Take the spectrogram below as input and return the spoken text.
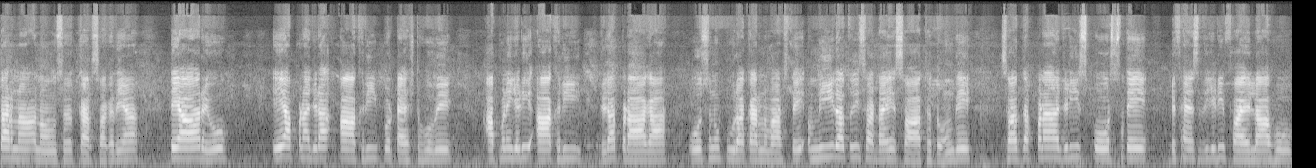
ਧਰਨਾ ਅਨਾਉਂਸ ਕਰ ਸਕਦੇ ਹਾਂ, ਤਿਆਰ ਰਹੋ। ਇਹ ਆਪਣਾ ਜਿਹੜਾ ਆਖਰੀ ਪ੍ਰੋਟੈਸਟ ਹੋਵੇ, ਆਪਣੀ ਜਿਹੜੀ ਆਖਰੀ ਜਿਹੜਾ ਪੜਾਗ ਆ, ਉਸ ਨੂੰ ਪੂਰਾ ਕਰਨ ਵਾਸਤੇ ਉਮੀਦ ਆ ਤੁਸੀਂ ਸਾਡਾ ਇਹ ਸਾਥ ਦੋਗੇ। ਸਾਥ ਆਪਣਾ ਜਿਹੜੀ ਸਪੋਰਟਸ ਤੇ ਡਿਫੈਂਸ ਦੀ ਜਿਹੜੀ ਫਾਈਲ ਆ, ਉਹ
